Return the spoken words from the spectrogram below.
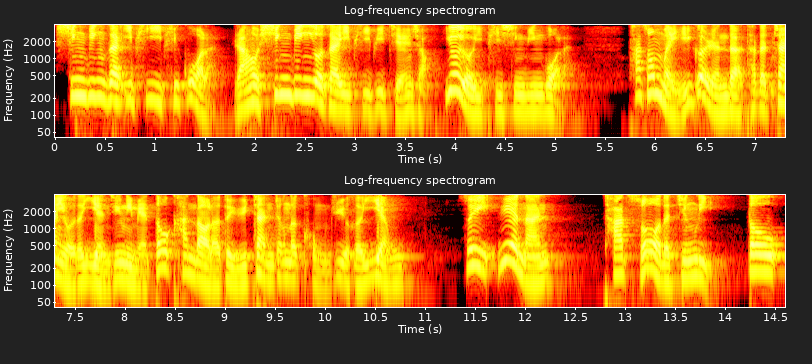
新兵在一批一批过来，然后新兵又在一批一批减少，又有一批新兵过来。他从每一个人的他的战友的眼睛里面都看到了对于战争的恐惧和厌恶，所以越南他所有的经历都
